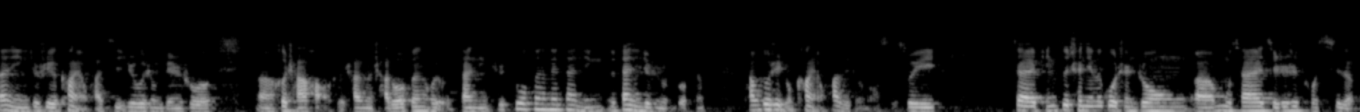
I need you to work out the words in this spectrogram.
单宁就是一个抗氧化剂，就是为什么别人说，呃，喝茶好，说茶里面茶多酚会有单宁，其实多酚跟单宁，单宁就是一种多酚，它们都是一种抗氧化的这种东西，所以在瓶子陈年的过程中，呃，木塞其实是透气的，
